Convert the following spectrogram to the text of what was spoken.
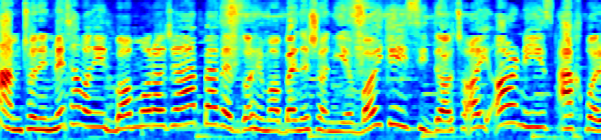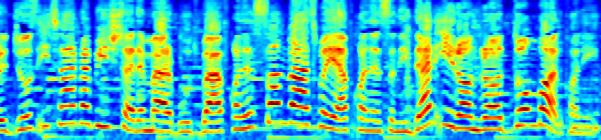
همچنین می توانید با مراجعه به وبگاه ما به نشانی yjc.ir نیز اخبار جزئی تر و بیشتر مربوط به افغانستان و اتباع افغانستانی در ایران را دنبال کنید.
